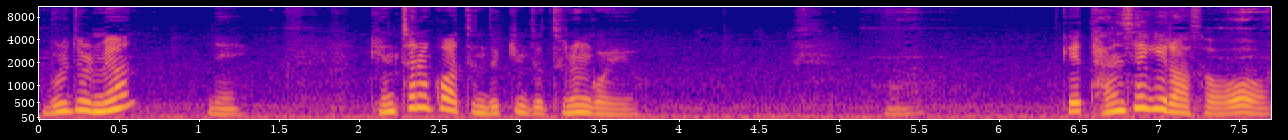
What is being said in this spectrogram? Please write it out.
물들면 네 괜찮을 것 같은 느낌도 드는 거예요. 어, 이게 단색이라서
